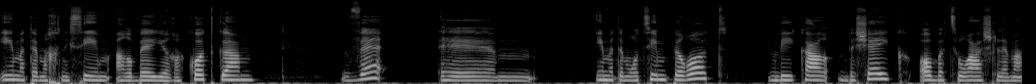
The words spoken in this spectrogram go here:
אם אתם מכניסים הרבה ירקות גם. ואם אמ, אתם רוצים פירות, בעיקר בשייק או בצורה השלמה.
